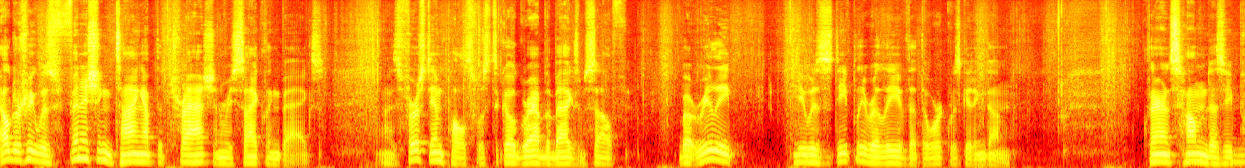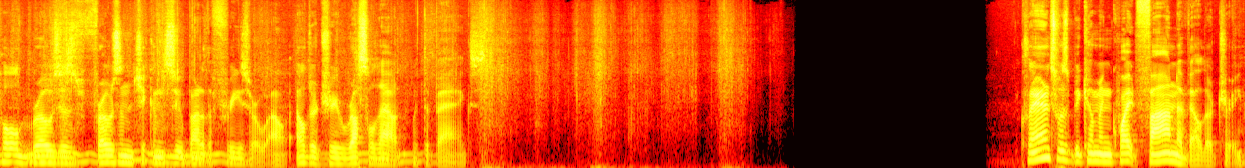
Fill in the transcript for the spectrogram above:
Eldertree was finishing tying up the trash and recycling bags. His first impulse was to go grab the bags himself, but really, he was deeply relieved that the work was getting done. Clarence hummed as he pulled Rose's frozen chicken soup out of the freezer while Eldertree rustled out with the bags. Clarence was becoming quite fond of Eldertree,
